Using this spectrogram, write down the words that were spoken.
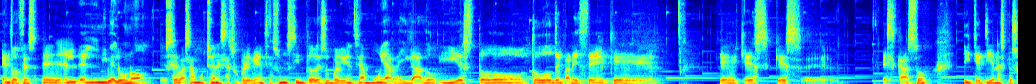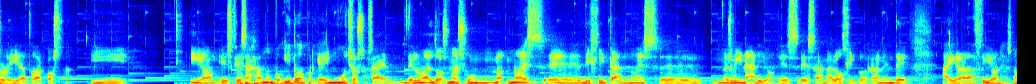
Entonces, eh, el, nivel 1 se basa mucho en esa supervivencia, es un instinto de supervivencia muy arraigado y es todo, todo te parece que, que, es, que es eh, escaso y que tienes que sobrevivir a toda costa. Y, y, estoy exagerando un poquito porque hay muchos, o sea, del 1 al 2 no es, un, no, es eh, digital, no es, no es binario, es, es, analógico, realmente hay gradaciones, ¿no?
